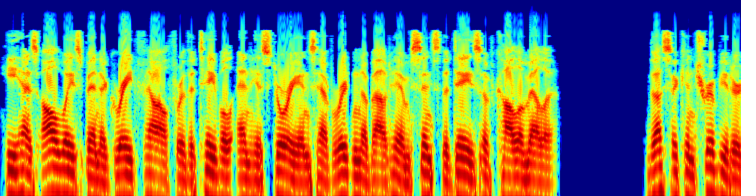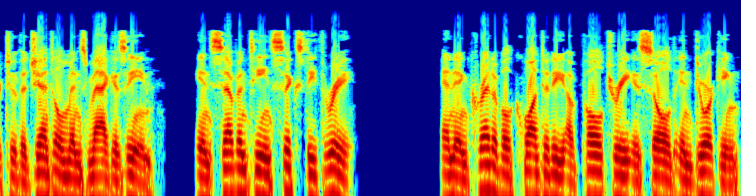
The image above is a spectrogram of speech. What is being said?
He has always been a great fowl for the table and historians have written about him since the days of Columella. Thus a contributor to the Gentleman's Magazine, in 1763. An incredible quantity of poultry is sold in Dorking,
